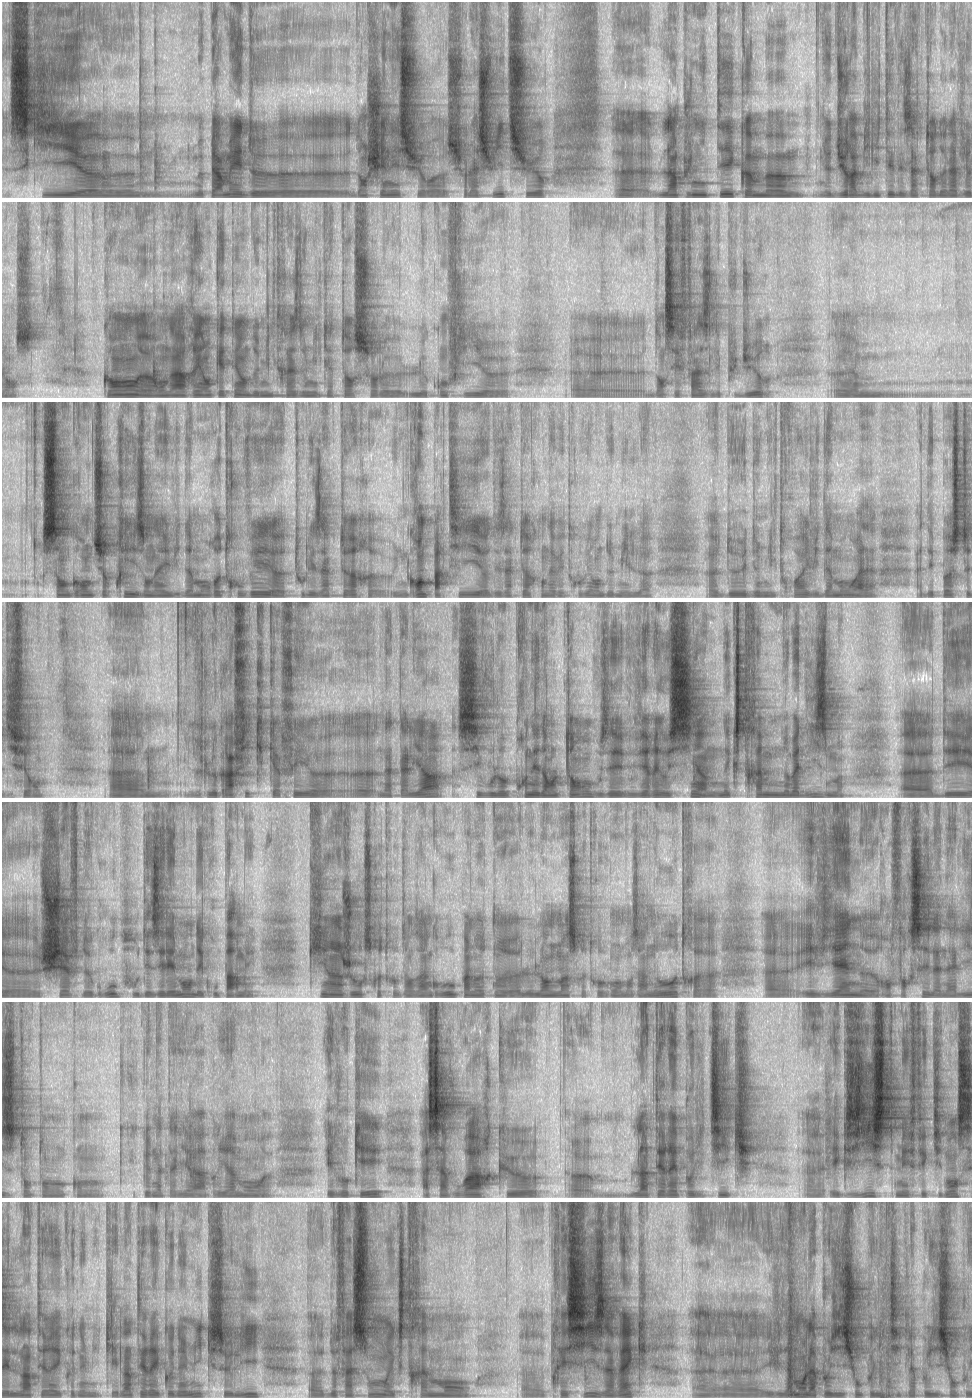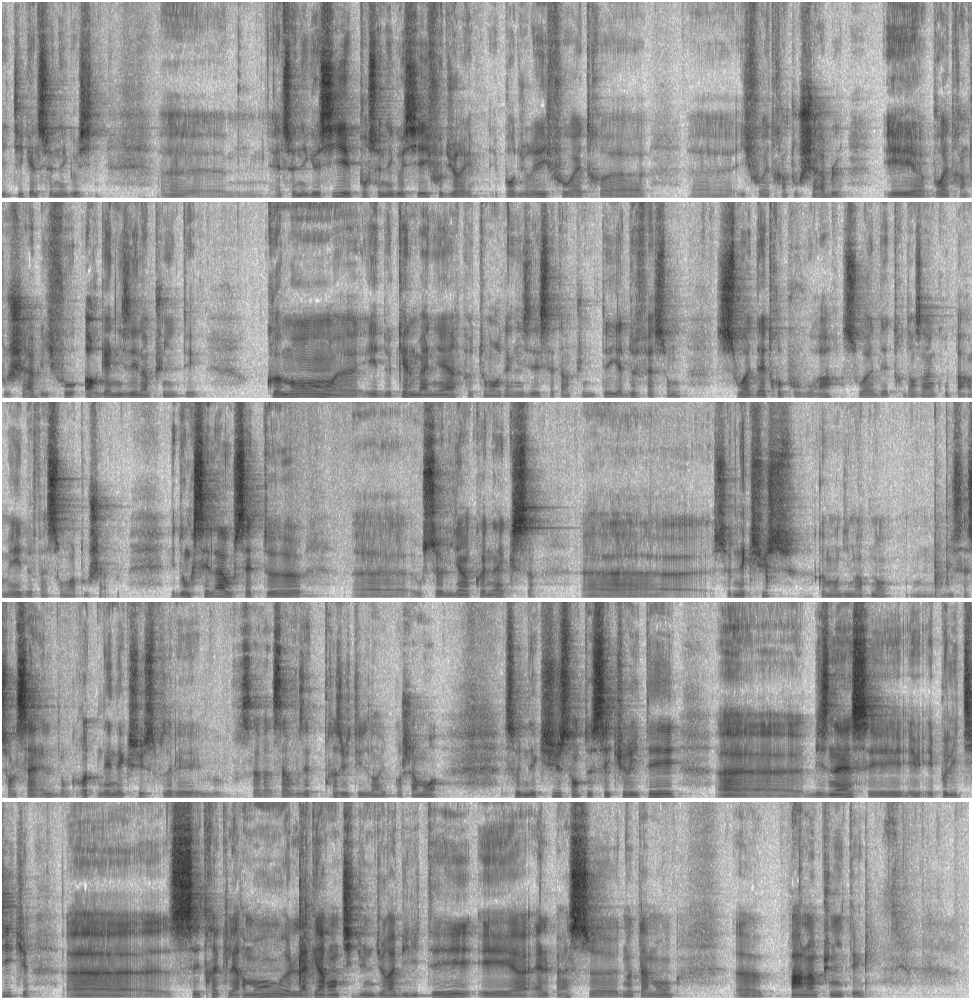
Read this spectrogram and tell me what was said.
ce qui me permet d'enchaîner sur, sur la suite, sur euh, l'impunité comme euh, durabilité des acteurs de la violence. Quand euh, on a réenquêté en 2013-2014 sur le, conflit dans ses phases les plus dures, sans grande surprise, on a évidemment retrouvé tous les acteurs, une grande partie des acteurs qu'on avait trouvés en 2002 et 2003, évidemment, à des postes différents. Euh, le graphique qu'a fait euh, euh, Natalia, si vous le prenez dans le temps, vous, verrez aussi un extrême nomadisme des chefs de groupe ou des éléments des groupes armés, qui un jour se retrouvent dans un groupe, un autre, le lendemain se retrouveront dans un autre, et viennent renforcer l'analyse dont on, que Natalia a brillamment évoquée, à savoir que l'intérêt politique euh, existe, mais effectivement, c'est l'intérêt économique. Et l'intérêt économique se lie euh, de façon extrêmement euh, précise avec, évidemment, la position politique. La position politique, elle se négocie. elle se négocie, et pour se négocier, il faut durer. Et pour durer, il faut être intouchable. Et pour être intouchable, il faut organiser l'impunité. Comment et de quelle manière peut-on organiser cette impunité? Il y a deux façons soit d'être au pouvoir, soit d'être dans un groupe armé de façon intouchable. Et donc c'est là où, euh, euh, ce lien connexe, euh, ce nexus, comme on dit maintenant, on dit ça sur le Sahel, donc retenez nexus, vous allez, ça, va, vous être très utile dans les prochains mois, ce nexus entre sécurité, business et politique, c'est très clairement la garantie d'une durabilité et elle passe notamment par l'impunité.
